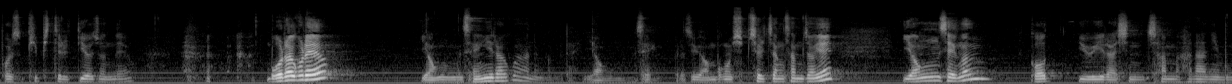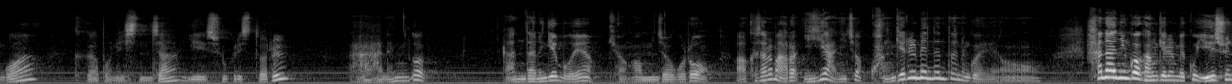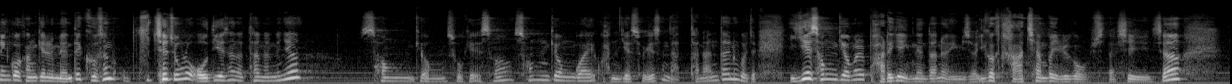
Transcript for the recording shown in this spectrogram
벌써 PPT를 띄워줬네요. 뭐라고 그래요? 영생이라고 하는 겁니다. 영생. 그래서 요한복음 17장 3장에 영생은 곧 유일하신 참 하나님과 그가 보내신 자 예수 그리스도를 아는 것. 안다는 게 뭐예요? 경험적으로 아, 그 사람 알아. 이게 아니죠. 관계를 맺는다는 거예요. 하나님과 관계를 맺고 예수님과 관계를 맺는데 그것은 구체적으로 어디에서 나타나느냐? 성경 속에서 성경과의 관계 속에서 나타난다는 거죠. 이게 성경을 바르게 읽는다는 의미죠. 이거 다 같이 한번 읽어봅시다. 시작.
